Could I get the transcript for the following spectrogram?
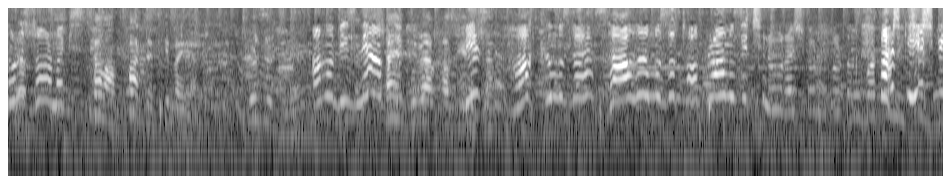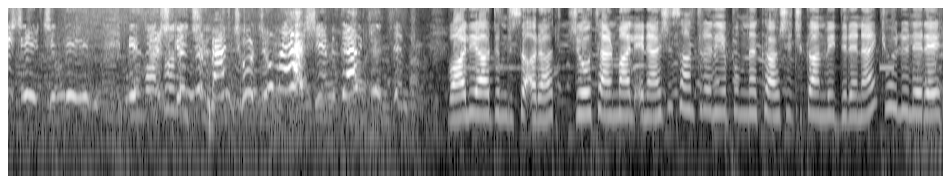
Bunu sormak istiyorum. Tamam fark et ki ben yaptım. Özür dilerim. Ama biz ne yaptık? biber gazı Biz hakkımızı, sağlığımızı, toprağımız için uğraşıyoruz burada. Başka hiçbir şey için değil. Biz üç gündür ben çocuğumu her şeyimi terk ettim. Vali Yardımcısı Arat, jeotermal enerji santrali yapımına karşı çıkan ve direnen köylülere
